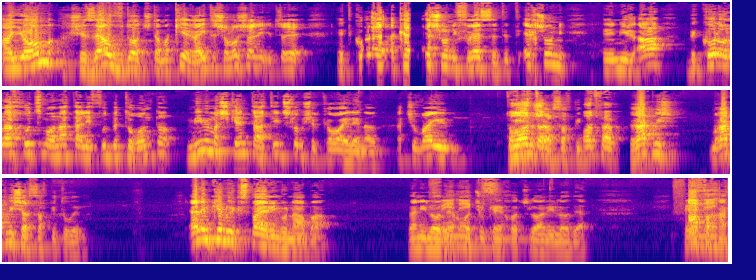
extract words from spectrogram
היום, שזה העובדות שאתה מכיר, ראית שלוש שנים, את כל הקריירה שלו נפרסת, את איך שהוא נ- נראה בכל עונה חוץ מעונת האליפות בטורונטו, מי ממשכן את העתיד שלו בשביל קוואי לנארד? התשובה היא טורונטו. עוד פעם. רק מי, שעל סף פיטורים. אלא אם כן הוא expiring עונה הבאה. ואני לא יודע, יכול להיות שהוא. כן, יכול להיות שלא, אני לא יודע. אף. אחת.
